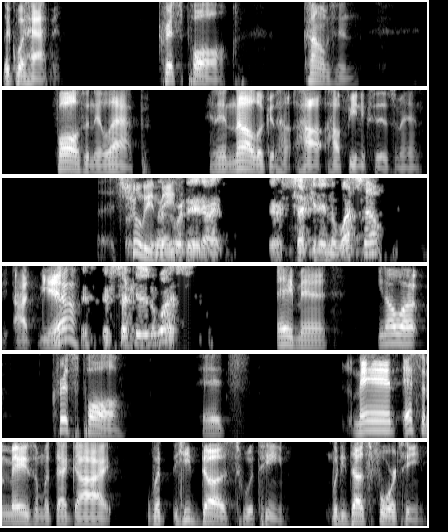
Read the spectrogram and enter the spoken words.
Look what happened. Chris Paul comes and falls in their lap. And then now look at how, how, how Phoenix is, man. It's truly What- what amazing. did uh, they're second in the West now. I, yeah. they're, they're second in the West. hey man, you know what? Chris Paul, it's man, it's amazing what that guy what he does to a team. What he does for a team.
